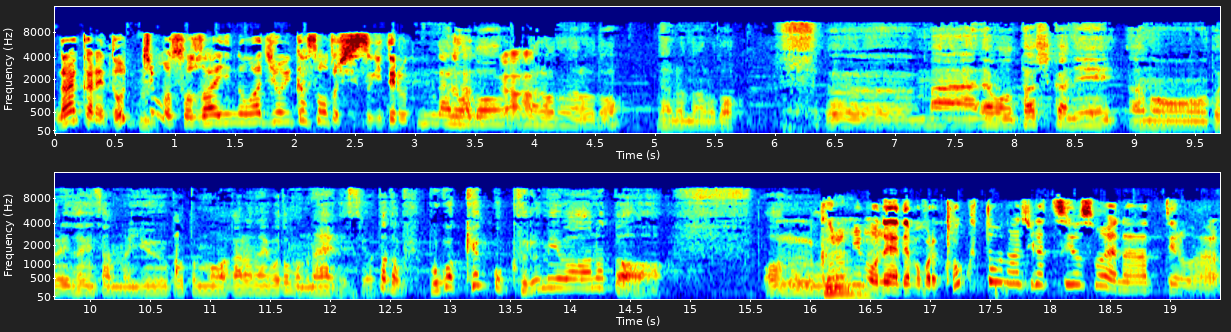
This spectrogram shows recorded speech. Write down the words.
なんかね、どっちも素材の味を生かそうとしすぎてるなるほど、感がなるほど、なるほど。なるほど、なるほど。うーん、まあでも確かに、あの、鳥谷さんの言うこともわからないこともないですよ。ただ、僕は結構くるみはあなた、あのうん。くるみもね、でもこれ黒糖の味が強そうやなっていうのが、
